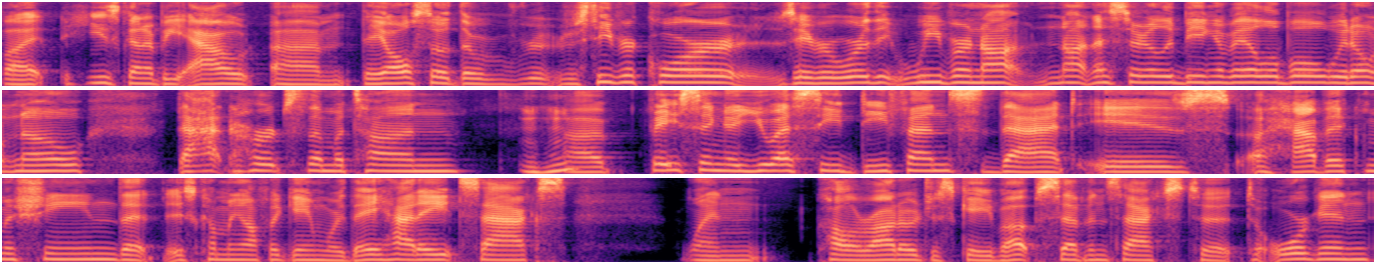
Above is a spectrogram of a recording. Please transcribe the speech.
But he's going to be out. Um, they also the re- receiver corps Xavier Worthy Weaver not not necessarily being available. We don't know. That hurts them a ton. Uh, facing a USC defense that is a havoc machine that is coming off a game where they had eight sacks when Colorado just gave up seven sacks to, to Oregon.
